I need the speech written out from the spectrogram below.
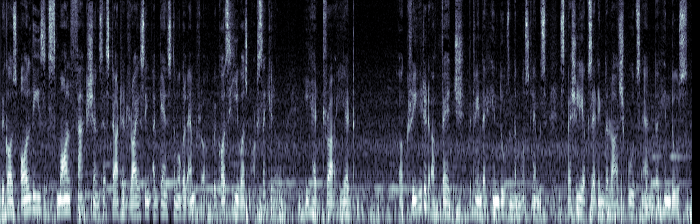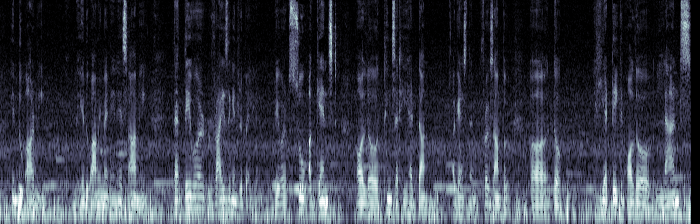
because all these small factions had started rising against the Mughal emperor because he was not secular. He had tra- he had uh, created a wedge between the Hindus and the Muslims, especially upsetting the Rajputs and the Hindus, Hindu army, the Hindu army men in his army, that they were rising in rebellion. they were so against all the things that he had done against them. For example, uh, the he had taken all the lands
